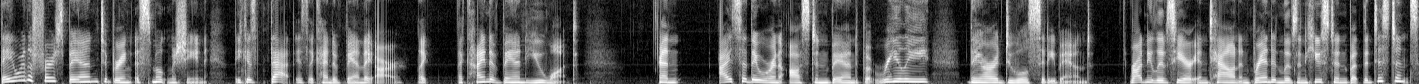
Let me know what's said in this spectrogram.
they were the first band to bring a smoke machine because that is the kind of band they are, like the kind of band you want. And I said they were an Austin band, but really, they are a dual city band. Rodney lives here in town and Brandon lives in Houston, but the distance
